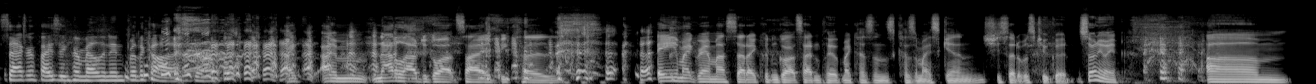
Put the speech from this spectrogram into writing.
Sacrificing her melanin for the cause. I, I'm not allowed to go outside because a my grandma said I couldn't go outside and play with my cousins because of my skin. She said it was too good. So anyway, um,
